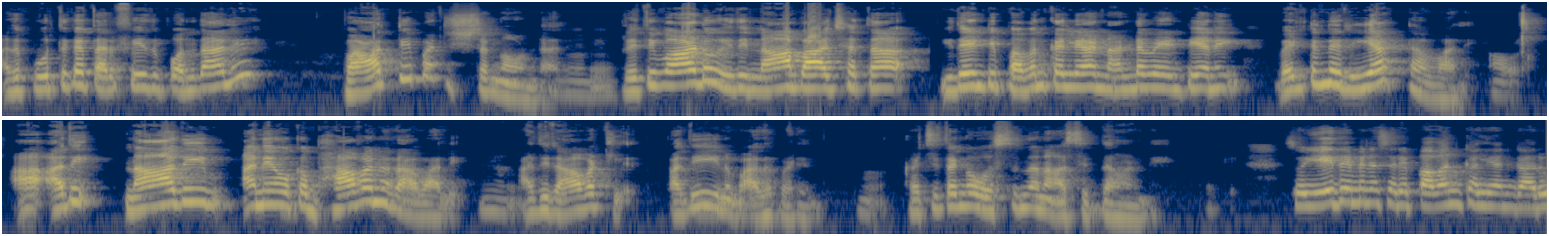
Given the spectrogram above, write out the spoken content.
అది పూర్తిగా తర్ఫీదు పొందాలి. పార్టీ పటిష్టంగా ఉండాలి. ప్రతివాడు ఇది నా బాధ్యత ఇదేంటి పవన్ కళ్యాణ్ అండవేంటి అని వెంటనే రియాక్ట్ అవ్వాలి. అది నాది అనే ఒక భావన రావాలి. అది రావట్లేదు. అది ఈయన బాధపడింది. ఖచ్చితంగా వస్తుందని ఆశిద్దామండి. సో ఏదేమైనా సరే పవన్ కళ్యాణ్ గారు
